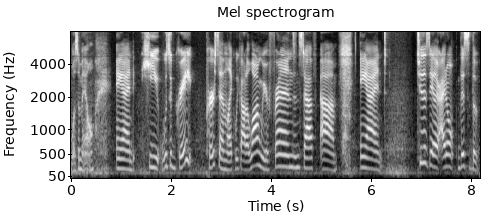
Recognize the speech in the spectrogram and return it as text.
was a male and he was a great person like we got along we were friends and stuff um, and to this day like, i don't this is the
